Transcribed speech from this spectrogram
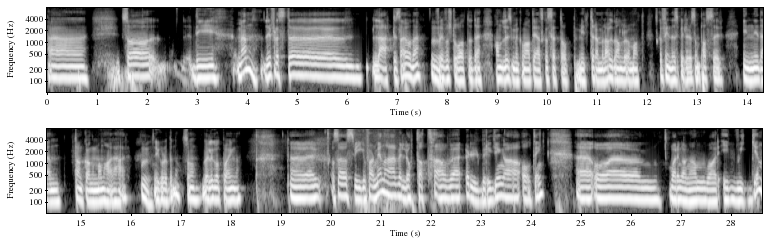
Uh, så de Men de fleste lærte seg jo det. For de forsto at det handler liksom ikke om at jeg skal sette opp mitt drømmelag. Det handler om at jeg skal finne spillere som passer inn i den tankegangen man har her i klubben. da. Så veldig godt poeng, det. Uh, altså, Svigerfaren min er veldig opptatt av ølbrygging av all ting. Uh, og uh, var en gang han var i Wiggen,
